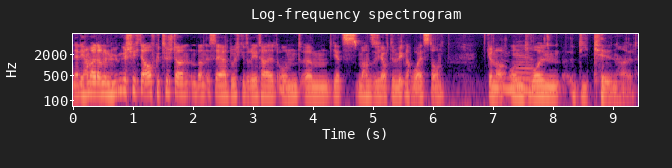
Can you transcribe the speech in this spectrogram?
Ja, die haben halt dann eine Lügengeschichte aufgetischt und dann ist er durchgedreht halt. Und ähm, jetzt machen sie sich auf den Weg nach Whitestone. Genau, ja. und wollen die killen halt.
